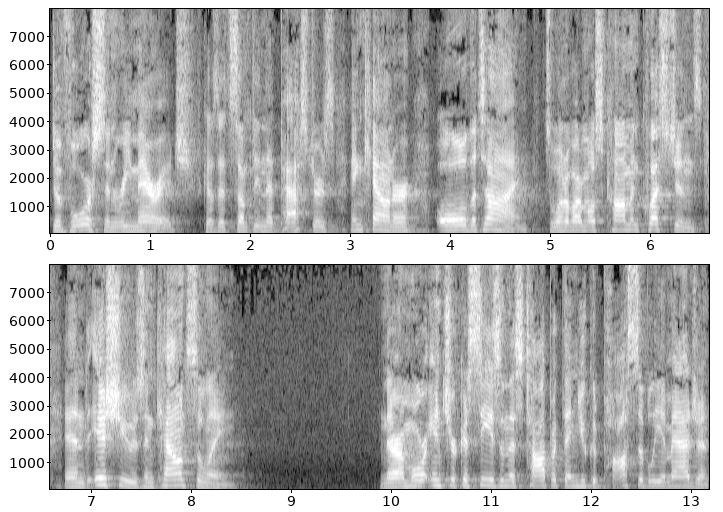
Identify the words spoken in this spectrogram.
divorce and remarriage because it's something that pastors encounter all the time. It's one of our most common questions and issues in counseling. And there are more intricacies in this topic than you could possibly imagine,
